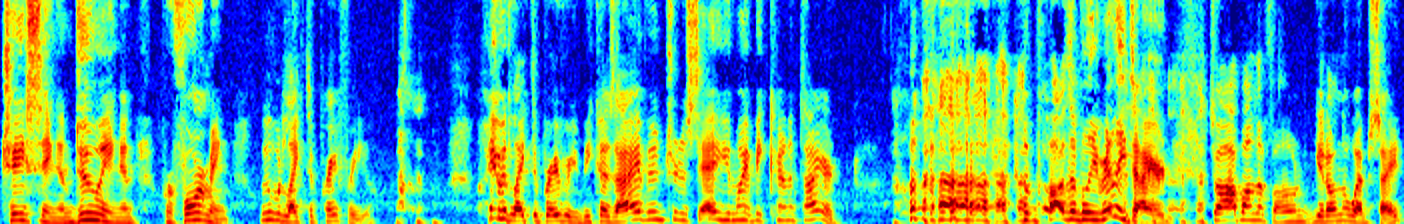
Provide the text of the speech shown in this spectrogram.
chasing and doing and performing, we would like to pray for you. we would like to pray for you because I venture to say you might be kind of tired. possibly really tired. So hop on the phone, get on the website,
